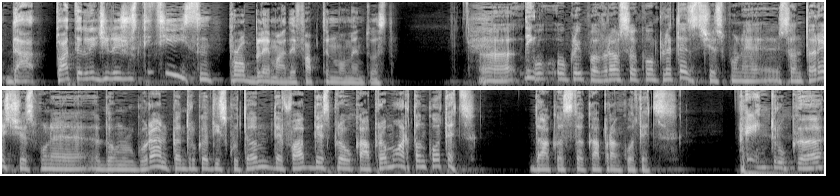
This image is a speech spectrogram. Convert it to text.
Dar toate legile justiției sunt problema, de fapt, în momentul ăsta. Uh, o, o clipă, vreau să completez ce spune, să întăresc ce spune domnul Guran, pentru că discutăm, de fapt, despre o capră moartă în coteț. Dacă stă capra în coteț. Pentru că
